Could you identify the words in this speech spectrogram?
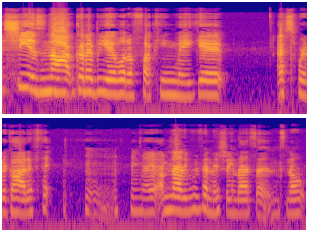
she is not gonna be able to fucking make it. I swear to God, if they. I'm not even finishing that sentence. Nope.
